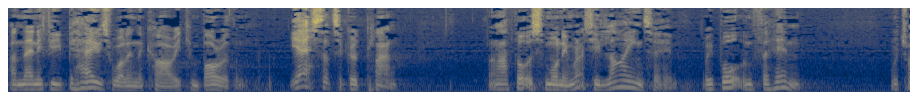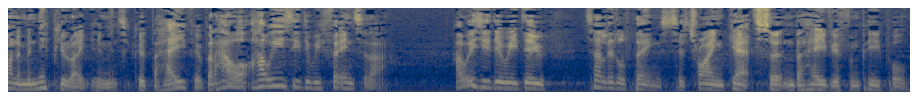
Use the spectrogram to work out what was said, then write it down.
and then if he behaves well in the car, he can borrow them." Yes, that's a good plan. And I thought this morning, we're actually lying to him. We bought them for him. We're trying to manipulate him into good behavior. But how, how easy do we fit into that? How easy do we do tell little things to try and get certain behavior from people?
